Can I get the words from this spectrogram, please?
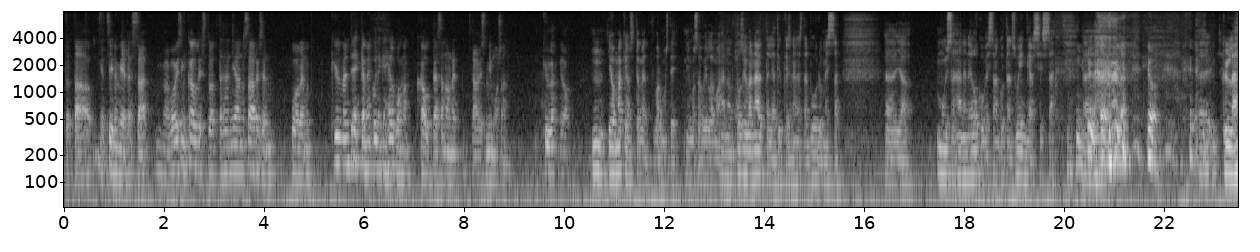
Tota, et siinä mielessä mä voisin kallistua tähän Jaana Saarisen puoleen, mutta kyllä mä nyt ehkä menen kuitenkin helpomman kautta ja sanon, että tämä olisi Mimosan. Kyllä, joo. Mm, joo, mäkin olen sitä mieltä että varmasti Mimosa Villamo. Hän on tosi hyvä näyttelijä, tykkäsin hänestä Budumissa Ää, ja muissa hänen elokuvissaan, kuten Swingersissa. Kyllä, kyllä, joo. Ää, Kyllä.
